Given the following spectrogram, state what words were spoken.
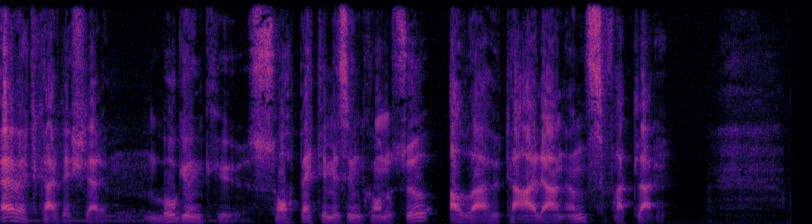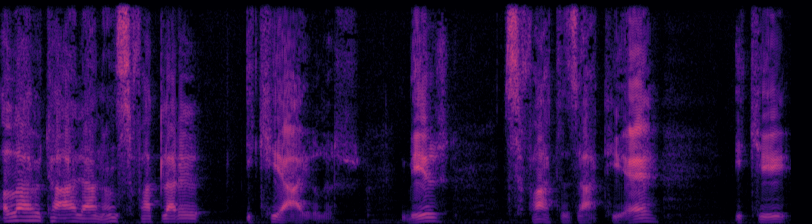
Evet kardeşlerim, bugünkü sohbetimizin konusu Allahü Teala'nın sıfatları. Allahü Teala'nın sıfatları ikiye ayrılır. Bir, sıfat-ı zatiye, iki,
